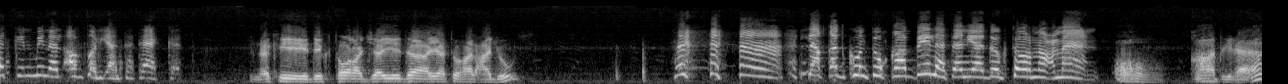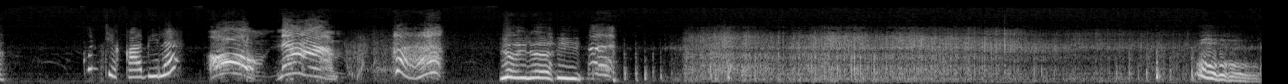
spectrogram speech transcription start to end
لكن من الأفضل أن تتأكد. إنك دكتورة جيدة أيتها العجوز. لقد كنت قابلة يا دكتور نعمان. أوه قابلة؟ كنت قابلة؟ أوه نعم. ها؟ يا إلهي! أوه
